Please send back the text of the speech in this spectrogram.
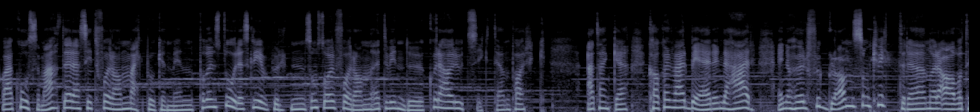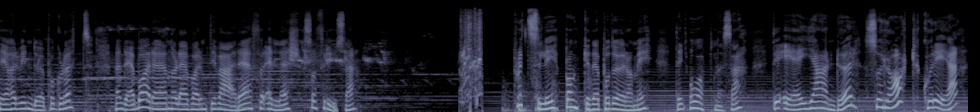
og jeg koser meg der jeg sitter foran Macbooken min på den store skrivepulten som står foran et vindu hvor jeg har utsikt til en park. Jeg tenker, hva kan være bedre enn det her, enn å høre fuglene som kvitrer når jeg av og til har vinduet på gløtt, men det er bare når det er varmt i været, for ellers så fryser jeg. Plutselig banker det på døra mi, den åpner seg, det er ei jerndør, så rart, hvor er jeg?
